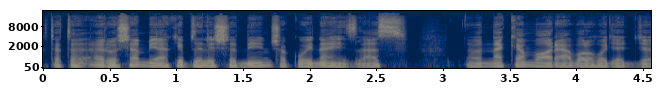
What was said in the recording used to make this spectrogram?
Tehát erről semmi elképzelésed nincs, akkor úgy nehéz lesz. Nekem van rá valahogy egy,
